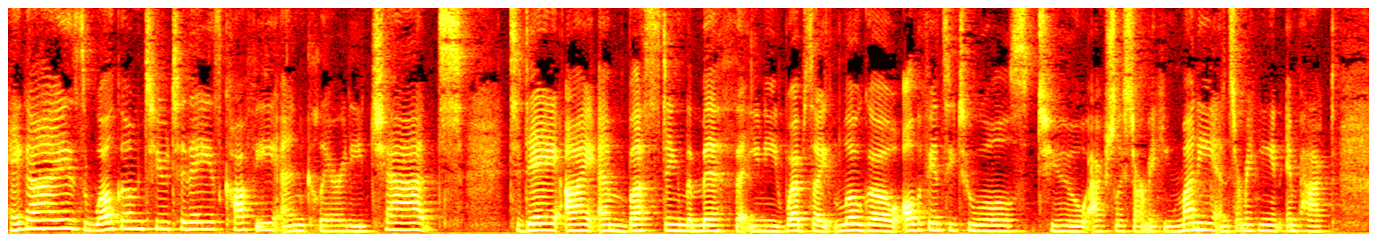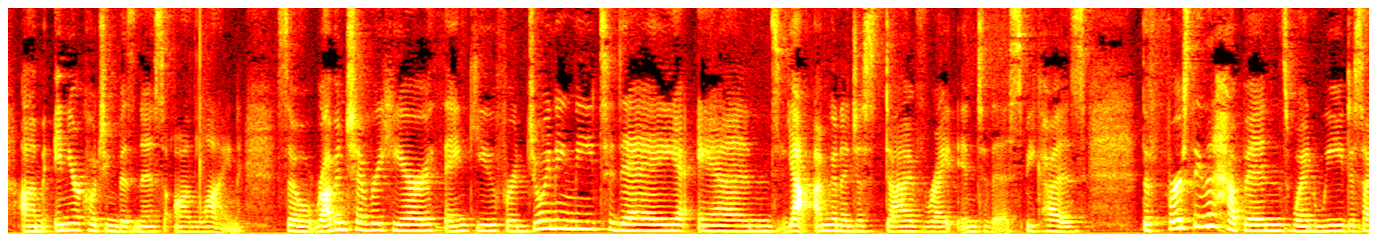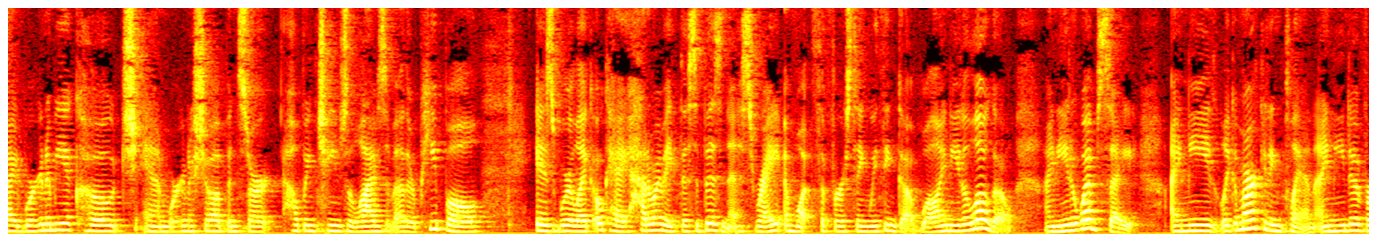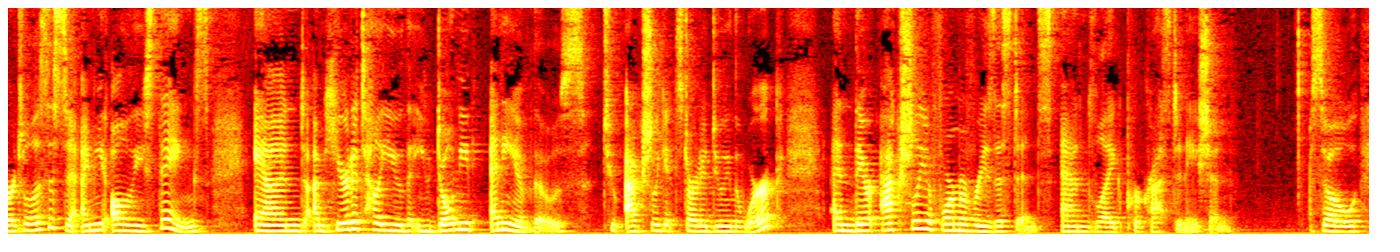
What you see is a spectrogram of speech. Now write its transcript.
Hey guys, welcome to today's Coffee and Clarity chat. Today I am busting the myth that you need website, logo, all the fancy tools to actually start making money and start making an impact um, in your coaching business online. So, Robin Chevry here. Thank you for joining me today. And yeah, I'm gonna just dive right into this because the first thing that happens when we decide we're going to be a coach and we're going to show up and start helping change the lives of other people is we're like, okay, how do I make this a business, right? And what's the first thing we think of? Well, I need a logo, I need a website, I need like a marketing plan, I need a virtual assistant, I need all these things. And I'm here to tell you that you don't need any of those to actually get started doing the work. And they're actually a form of resistance and like procrastination. So,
